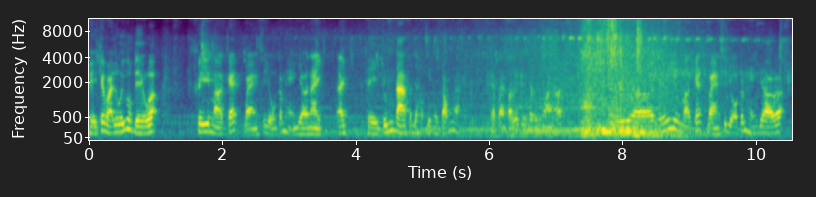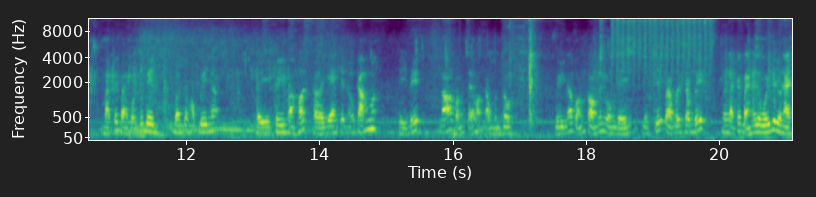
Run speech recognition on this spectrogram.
Thì các bạn lưu ý một điều á khi mà các bạn sử dụng cắm hẹn giờ này đây thì chúng ta phải để học pin này trống nè. Các bạn phải lấy pin ra bên ngoài hết. Thì uh, nếu như mà các bạn sử dụng cắm hẹn giờ á mà các bạn vẫn có pin bên trong học pin á thì khi mà hết thời gian trên ổ cắm á, thì bếp nó vẫn sẽ hoạt động bình thường vì nó vẫn còn cái nguồn điện được tiếp vào bên trong bếp. Nên là các bạn hãy lưu ý cái điều này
